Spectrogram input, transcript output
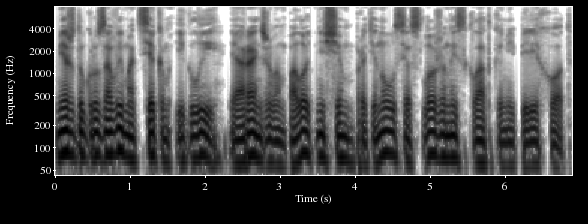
Между грузовым отсеком иглы и оранжевым полотнищем протянулся сложенный складками переход.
